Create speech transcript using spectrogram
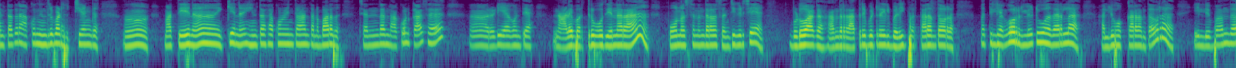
ಎಂತಾದ್ರೆ ಹಾಕೊಂಡು ನಿಂದ್ರಬೇಡ ಹುಚ್ಚಿ ಹಂಗೆ. ಹ್ಞೂ ಮತ್ತೇನ? ಇಕ್ಕೇನ ಇಂಥದ್ದು ಹಾಕೊಂಡು ನಿಂತ ಅಂತ ಅನ್ಬಾರ್ದು. ಚಂದಂದು ಹಾಕೊಂಡು ಕಾಸ. ರೆಡಿ ಆಗೋಂತ್ಯ. ನಾಳೆ ಬರ್ತಿರ್ಬೋದು ಏನಾರ? ಫೋನ್ ಹಸ್ತನಂದಾರ ಸಂಜೆ ಗಿಡ್ಸೆ ಬಿಡುವಾಗ. ಅಂದ್ರೆ ರಾತ್ರಿ ಬಿಟ್ರೆ ಇಲ್ಲಿ ಬೆಳಿಗ್ಗೆ ಬರ್ತಾರಂತವ್ರ. ಮತ್ತೆ ಇಲ್ಲಿ ಹೆಂಗೋ ರಿಲೇಟಿವ್ ಅದಾರಲ್ಲ, ಅಲ್ಲಿ ಹೋಗ್ತಾರಂತವ್ರ. ಇಲ್ಲಿ ಬಂದು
